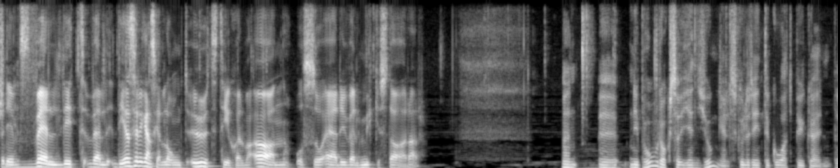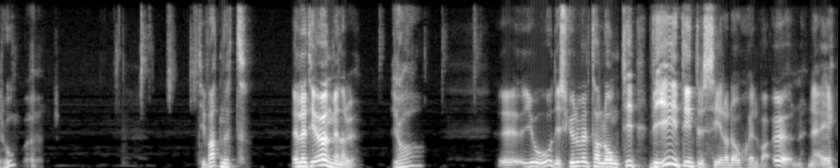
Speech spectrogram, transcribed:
För det shit. är väldigt, väldigt, dels är det ganska långt ut till själva ön och så är det ju väldigt mycket störar. Men eh, ni bor också i en djungel. Skulle det inte gå att bygga en bro? Eh, Till vattnet. Eller till ön menar du? Ja, Eh, jo, det skulle väl ta lång tid. Vi är inte intresserade av själva ön. Nej,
